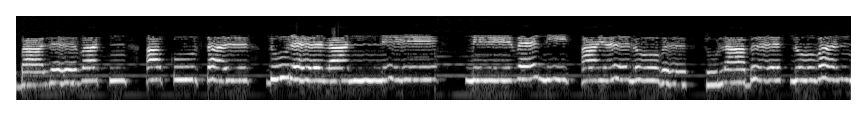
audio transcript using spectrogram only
බලවත් අකුසල් දුරලන්නේ. මේවැනි අයලොව සුලබ නොවන්නේ.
